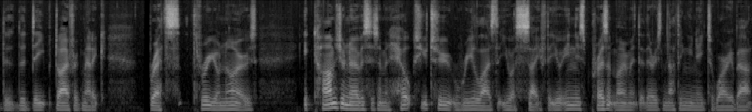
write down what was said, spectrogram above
the, the deep diaphragmatic breaths through your nose. It calms your nervous system and helps you to realize that you are safe, that you're in this present moment, that there is nothing you need to worry about,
